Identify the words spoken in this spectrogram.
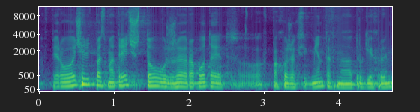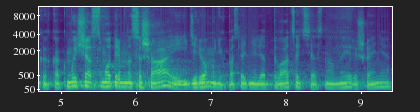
В первую очередь посмотреть, что уже работает э, в похожих сегментах на других рынках. Как мы сейчас смотрим на США и дерем у них последние лет 20 все основные решения.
